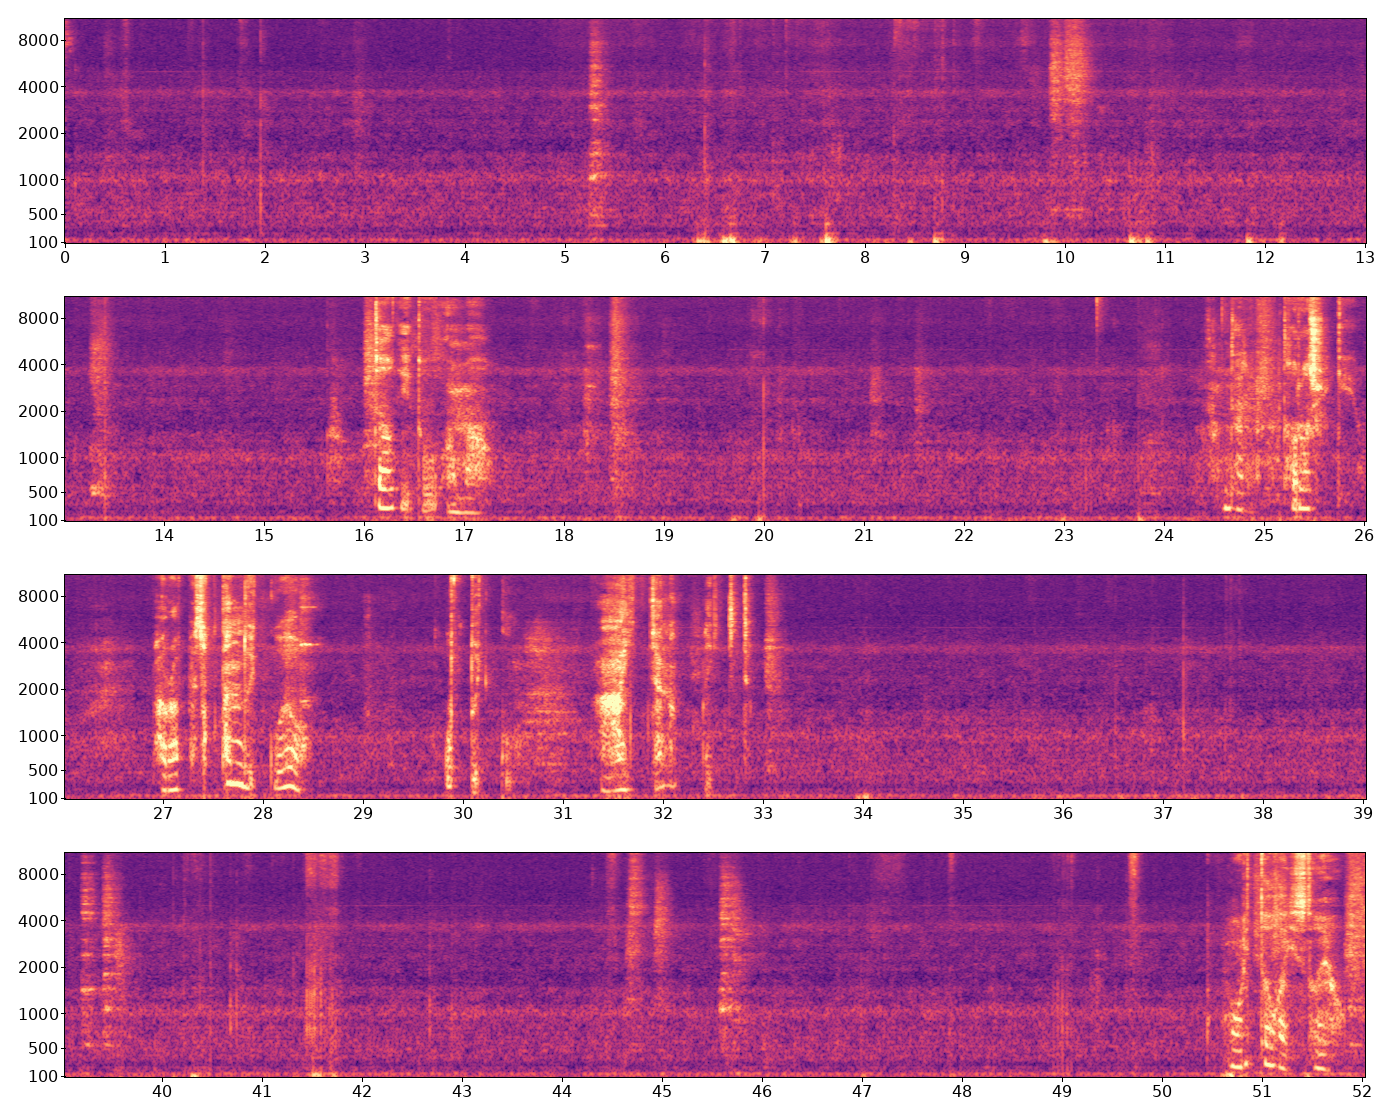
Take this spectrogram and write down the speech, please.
저기도 아마 상자를 한번 털어줄게요. 바로 앞에 석탄도 있고요. 꽃도 있고. 아, 있잖아. 아, 진짜. 놀이터가 있어요.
